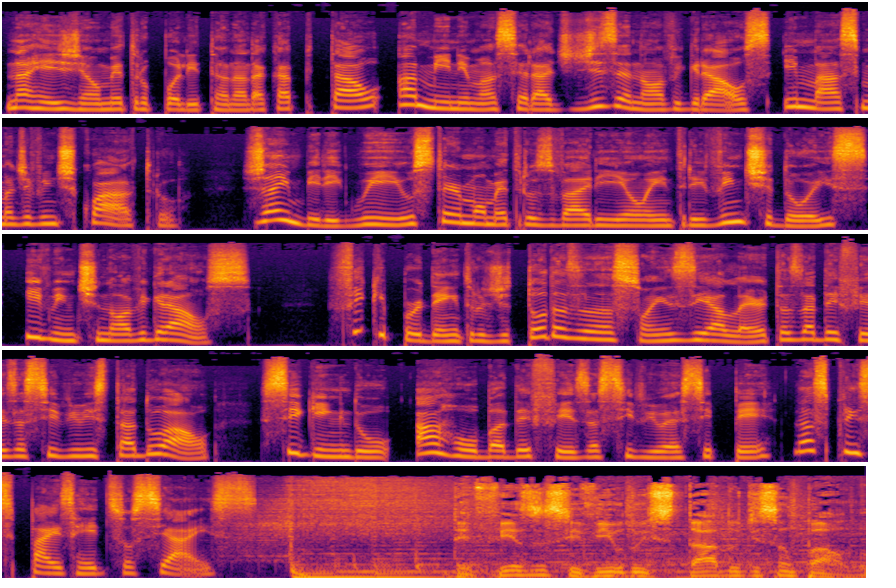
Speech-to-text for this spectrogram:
Na região metropolitana da capital, a mínima será de 19 graus e máxima de 24. Já em Birigui, os termômetros variam entre 22 e 29 graus. Fique por dentro de todas as ações e alertas da Defesa Civil Estadual, seguindo o Defesa Civil SP nas principais redes sociais. Defesa Civil do Estado de São Paulo.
